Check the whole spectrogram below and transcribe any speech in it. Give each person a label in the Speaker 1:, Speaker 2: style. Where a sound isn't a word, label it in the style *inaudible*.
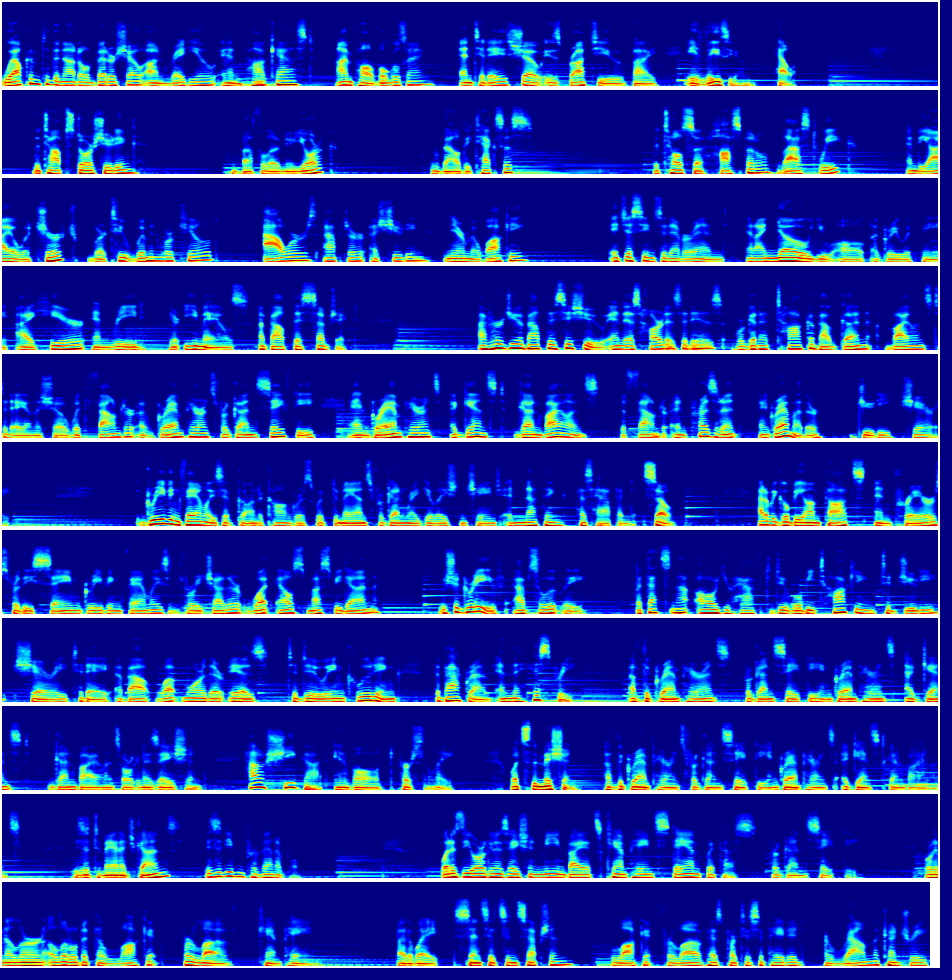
Speaker 1: Welcome to the Not Old Better Show on radio and podcast. I'm Paul Vogelzang, and today's show is brought to you by Elysium Health. The Tops store shooting in Buffalo, New York, Uvalde, Texas, the Tulsa Hospital last week, and the Iowa church where two women were killed hours after a shooting near Milwaukee. It just seems to never end. And I know you all agree with me. I hear and read your emails about this subject. I've heard you about this issue, and as hard as it is, we're going to talk about gun violence today on the show with founder of Grandparents for Gun Safety and Grandparents Against Gun Violence, the founder and president and grandmother, Judy Sherry. Grieving families have gone to Congress with demands for gun regulation change, and nothing has happened. So, how do we go beyond thoughts and prayers for these same grieving families and for each other? What else must be done? We should grieve, absolutely. But that's not all you have to do. We'll be talking to Judy Sherry today about what more there is to do, including the background and the history of the Grandparents for Gun Safety and Grandparents Against Gun Violence organization how she got involved personally. What's the mission of the Grandparents for Gun Safety and Grandparents Against Gun Violence? Is it to manage guns? Is it even preventable? What does the organization mean by its campaign Stand With Us for Gun Safety? We're going to learn a little bit the Lock It for Love campaign. By the way, since its inception, Lock It for Love has participated around the country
